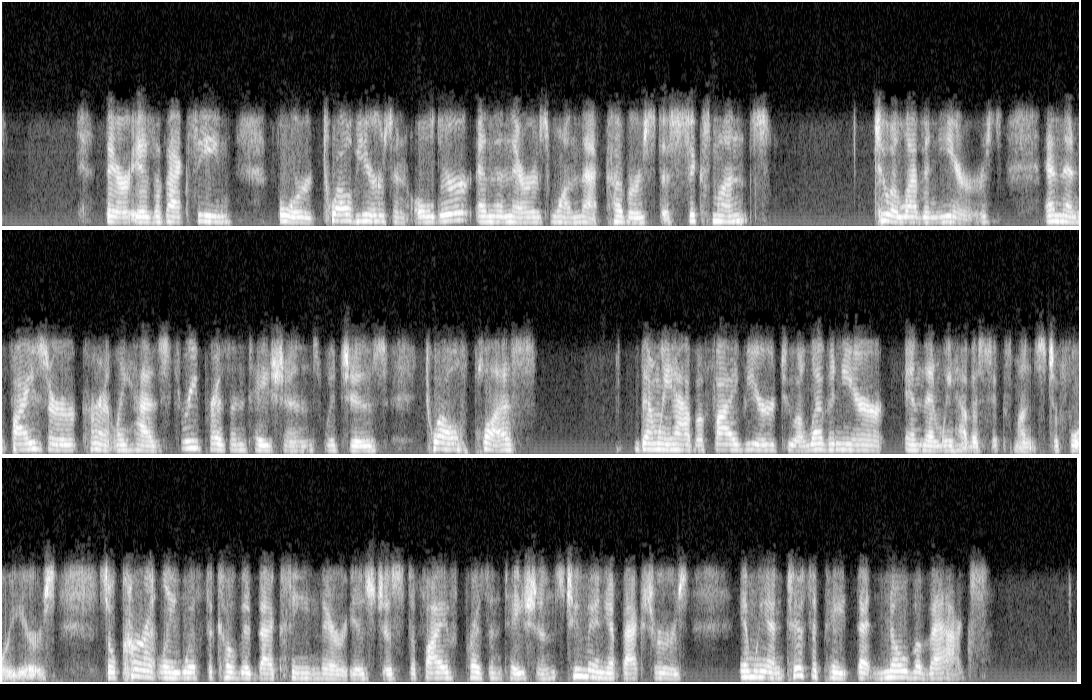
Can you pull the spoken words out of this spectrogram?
There is a vaccine for 12 years and older, and then there is one that covers the six months to 11 years. And then Pfizer currently has three presentations, which is 12 plus then we have a five year to 11 year, and then we have a six months to four years. So currently, with the COVID vaccine, there is just the five presentations, two manufacturers, and we anticipate that Novavax,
